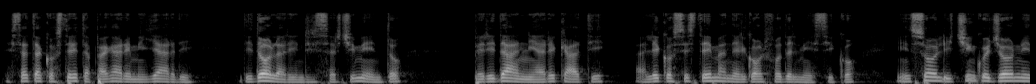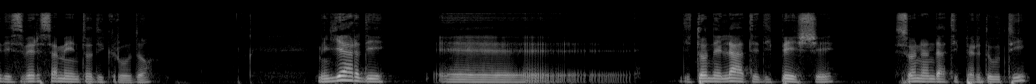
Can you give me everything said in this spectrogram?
è stata costretta a pagare miliardi di dollari in risarcimento per i danni arrecati all'ecosistema nel golfo del messico in soli cinque giorni di sversamento di crudo. Miliardi eh, di tonnellate di pesce sono andati perduti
